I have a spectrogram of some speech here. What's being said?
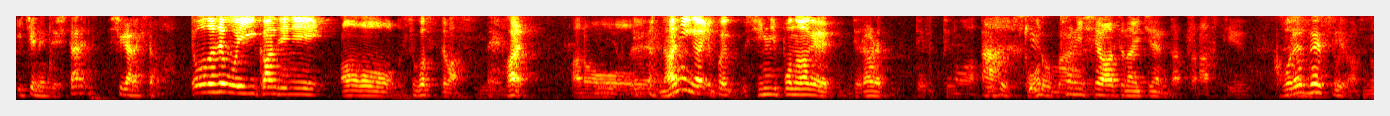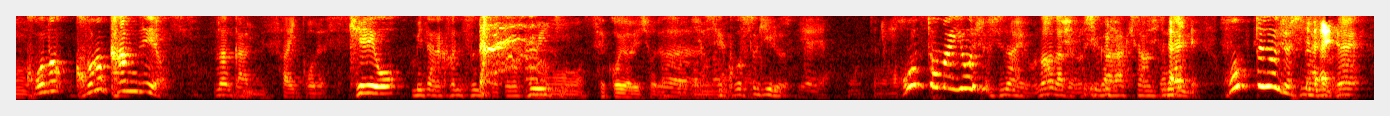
一年でした？信楽さんは私もいい感じにあの過ごせてます、ね。はい。あのいいよね。何がやっぱり新日本の投げ出られてるっていうのはあ嘘つけよお本当に前幸せな一年だったなっていう。これですよ。うん。このこの感じよ。なんか最高です。慶応みたいな感じするんだよこの雰囲気。もうせこよいしょですようん。こんなの。せこすぎる。いやいや本当にもう。本当お前用意しないよなだけど信楽さんってしないねです。本当用意しないよしないね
